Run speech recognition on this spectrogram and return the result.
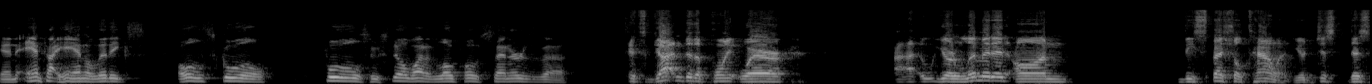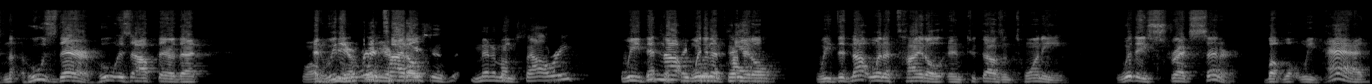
and anti-analytics, old school fools who still wanted low post centers. Uh, it's gotten to the point where uh, you're limited on the special talent. You're just there's no, who's there? Who is out there that well, And we didn't win a title. minimum salary. we did a not big win a title. We did not win a title in 2020 with a stretch center. But what we had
